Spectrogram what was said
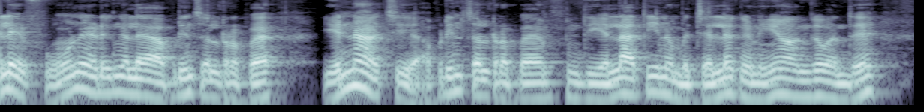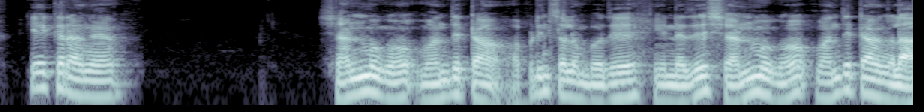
ஏலே ஃபோன் எடுங்கலை அப்படின்னு சொல்கிறப்ப என்ன ஆச்சு? அப்படின்னு சொல்கிறப்ப இது எல்லாத்தையும் நம்ம செல்லக்கண்ணியும் அங்கே வந்து கேட்குறாங்க சண்முகம் வந்துட்டான். அப்படின்னு சொல்லும்போது என்னது சண்முகம் வந்துட்டாங்களா?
